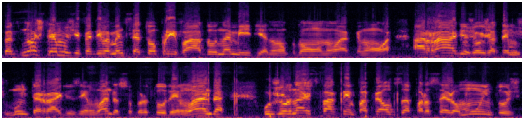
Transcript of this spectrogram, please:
Portanto, nós temos efetivamente setor privado na mídia, não, não, não, é, não há. Há rádios, hoje já temos muitas rádios em Luanda, sobretudo em Luanda. Os jornais, de facto, em papel desapareceram muitos,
